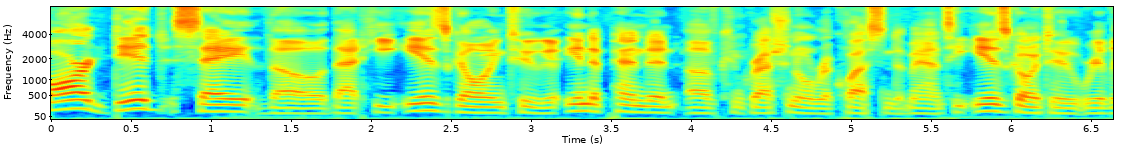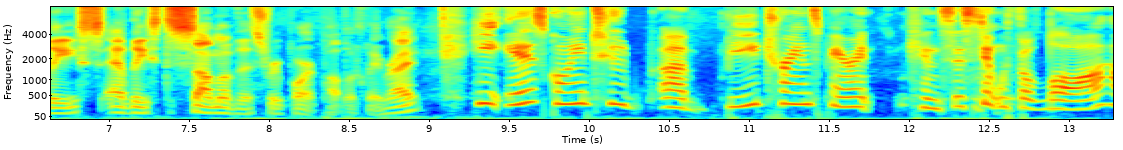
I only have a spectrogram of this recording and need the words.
Barr did say, though, that he is going to, independent of congressional requests and demands, he is going to release at least some of this report publicly, right? He is going to uh, be transparent consistent with the law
